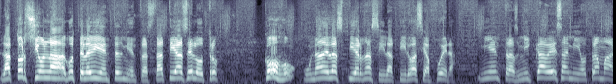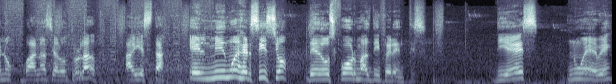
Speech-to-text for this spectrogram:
La torsión la hago televidentes mientras Tati hace el otro. Cojo una de las piernas y la tiro hacia afuera, mientras mi cabeza y mi otra mano van hacia el otro lado. Ahí está. El mismo ejercicio de dos formas diferentes. 10, 9,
